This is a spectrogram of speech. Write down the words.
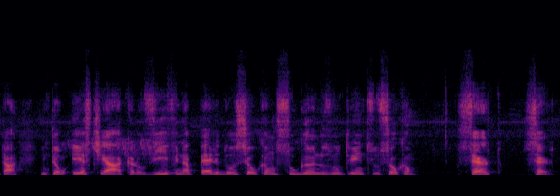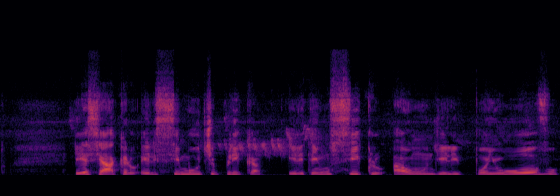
tá? Então, este ácaro vive na pele do seu cão, sugando os nutrientes do seu cão, certo? Certo. Esse ácaro, ele se multiplica, ele tem um ciclo onde ele põe o ovo,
